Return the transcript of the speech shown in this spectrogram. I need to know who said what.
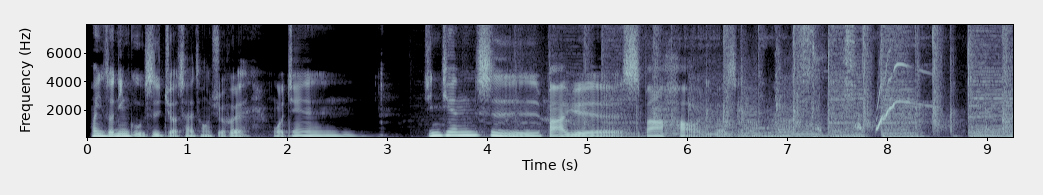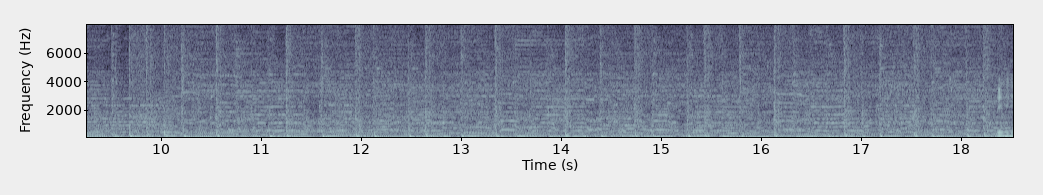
Speaker 1: 欢迎收听股市韭菜同学会。我今天今天是八月十八号，礼拜三。诶、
